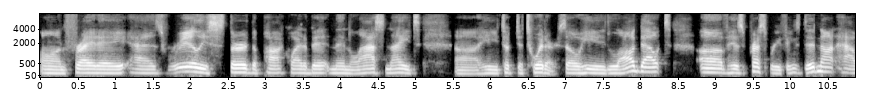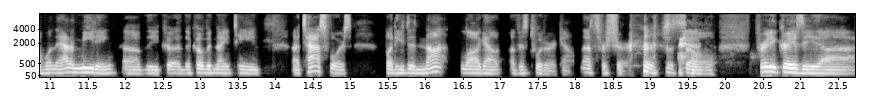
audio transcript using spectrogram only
on Friday has really stirred the pot quite a bit. And then last night, uh, he took to Twitter. So he logged out of his press briefings, did not have one. They had a meeting of the, the COVID 19 uh, task force, but he did not log out of his Twitter account. That's for sure. so, pretty crazy uh,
